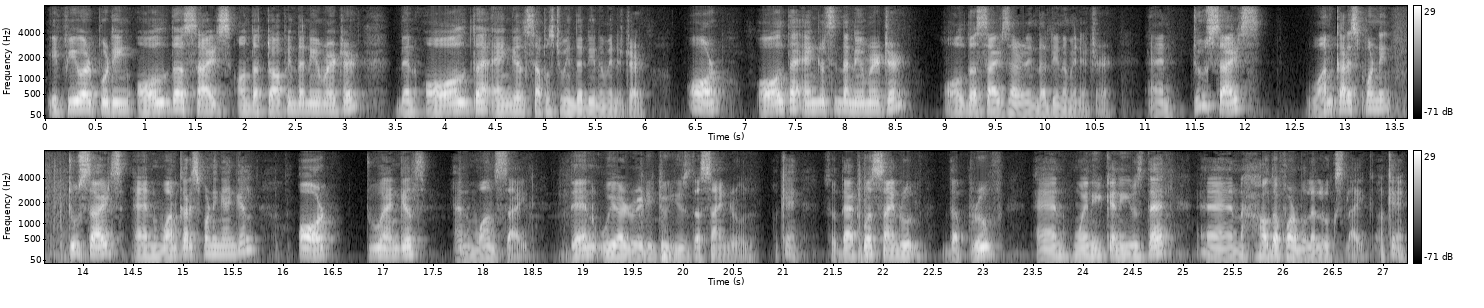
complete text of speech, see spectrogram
If you are putting all the sides on the top in the numerator, then all the angles supposed to be in the denominator. Or all the angles in the numerator, all the sides are in the denominator. And two sides, one corresponding, two sides and one corresponding angle, or two angles and one side. Then we are ready to use the sine rule. Okay, so that was sine rule, the proof, and when you can use that and how the formula looks like. Okay,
